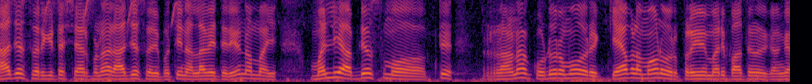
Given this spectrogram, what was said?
ராஜேஸ்வரி கிட்ட ஷேர் பண்ணால் ராஜேஸ்வரி பற்றி நல்லாவே தெரியும். நம்ம மல்லி அப்படியே சும்மா ரண கொடூரமாக ஒரு கேவலமான ஒரு பிறவி மாதிரி பார்த்துன்னு இருக்காங்க.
